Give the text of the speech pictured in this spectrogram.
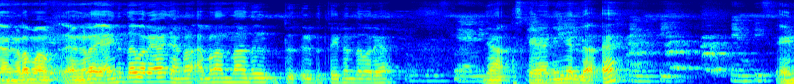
ഞങ്ങളെ മാ- ഞങ്ങളെ അതിനെന്താ പറയാ? ഞങ്ങൾ നമ്മൾ നമ്മളന്നാ അത് എടുത്തതിന് എന്താ പറയാ? ഞാൻ സ്കാനിങ് അല്ല. ഏ? എൻ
